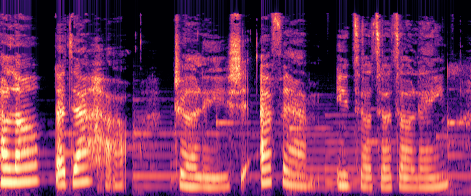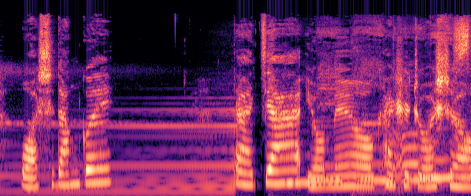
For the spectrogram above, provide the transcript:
Hello，大家好，这里是 FM 一九九九零，我是当归。大家有没有开始着手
